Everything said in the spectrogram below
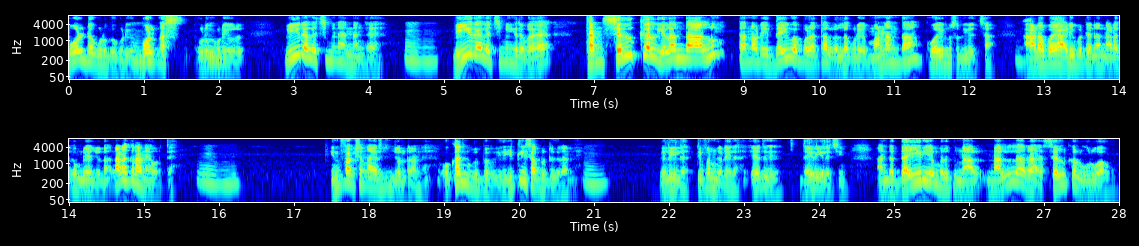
போல்டை கொடுக்கக்கூடியவர். போல்ட்னஸ் கொடுக்கக்கூடியவர். வீரலட்சுமினா என்னங்க? வீரலட்சுமிங்கிறவ தன் செல்கள் இழந்தாலும் தன்னுடைய தெய்வ பலத்தால் வெல்லக்கூடியவர். மனம்தான் கோயில்னு சொல்லி வச்சான். ம். அட போய் அடிபட்டேன்னா நடக்க முடியாதுன்னு சொன்னா நடக்கிறானே ஒருத்தன். இன்ஃபெக்ஷன் ஆயிருச்சுன்னு சொல்றானே. உட்காந்து இப்போ இட்லி சாப்பிட்டுட்டு இருக்கிறானே. வெளியில் டிஃபன் கடையில். எது? தைரிய லட்சுமி. அந்த தைரியம் இருக்குனால் நல்ல செல்கள் உருவாகும்.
